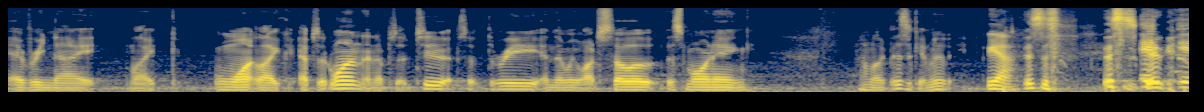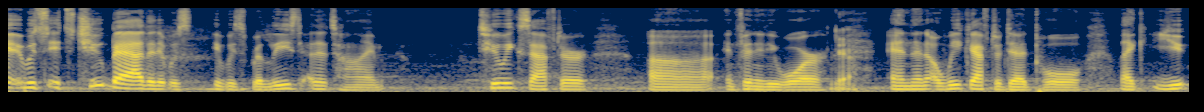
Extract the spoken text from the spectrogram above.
every night, like one, like episode one and episode two, episode three, and then we watched Solo this morning. I'm like, this is a good movie. Yeah. This is this is good. It, it was. It's too bad that it was. It was released at a time, two weeks after uh, Infinity War. Yeah. And then a week after Deadpool. Like you,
